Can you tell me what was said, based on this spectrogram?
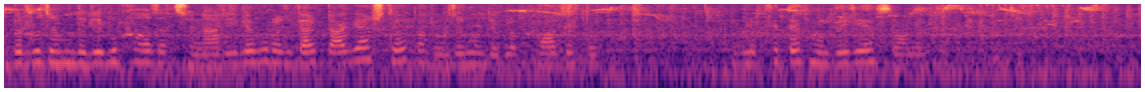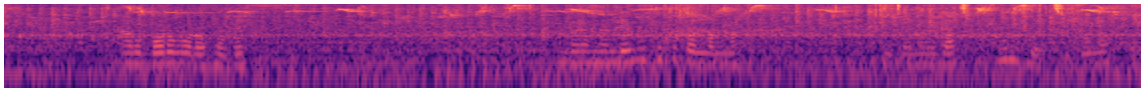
এবার রোজার মধ্যে লেবু খাওয়া যাচ্ছে না। আর এই লেবুটা যদি আরেকটু আগে আসতো, তাহলে রোজার মধ্যে এগুলো খাওয়া যেত। এগুলো খেতে এখন দেরি আছে অনেক। আরও বড় বড় হবে। এবার আমরা লেবু খেতে পারলাম না। এই যে আমার গাছে ফুল হয়েছে, গোলাপ ফুল,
